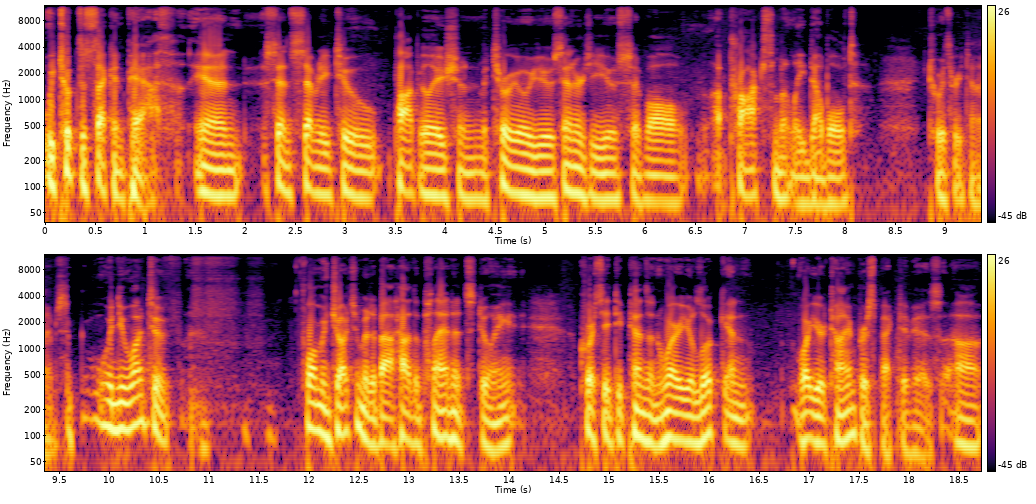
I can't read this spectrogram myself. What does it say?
We took the second path, and since 72, population, material use, energy use have all approximately doubled two or three times. When you want to form a judgment about how the planet's doing, of course it depends on where you look and what your time perspective is. Uh,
